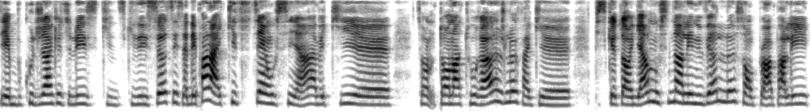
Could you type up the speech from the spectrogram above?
il y a beaucoup de gens qui utilisent qui, qui disent ça. C'est ça dépend à qui tu tiens aussi hein avec qui euh, ton, ton entourage là. Puis ce que tu regardes aussi dans les nouvelles là si on peut en parler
